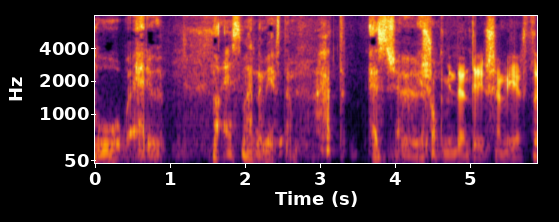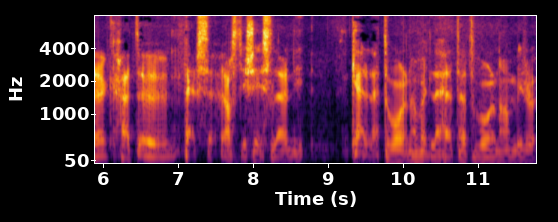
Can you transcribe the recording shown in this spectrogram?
összerakható erő. Na ezt már nem értem. Hát ezt sem. Értem. Sok mindent én sem értek. Hát persze, azt is észlelni kellett volna, vagy lehetett volna, amiről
